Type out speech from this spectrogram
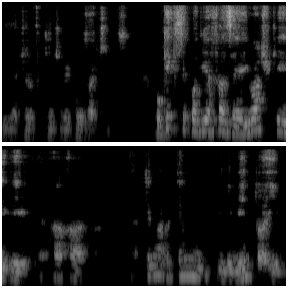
e aquilo que tem que ver com os arquivos. O que, que se poderia fazer? Eu acho que eh, a, tem, uma, tem um elemento aí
